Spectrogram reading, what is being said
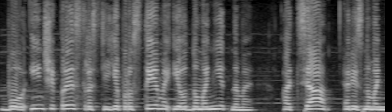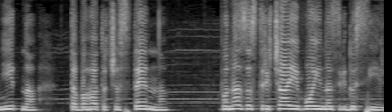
Бо інші пристрасті є простими і одноманітними, а ця різноманітна та багаточастинна. Вона зустрічає воїна звідусіль,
